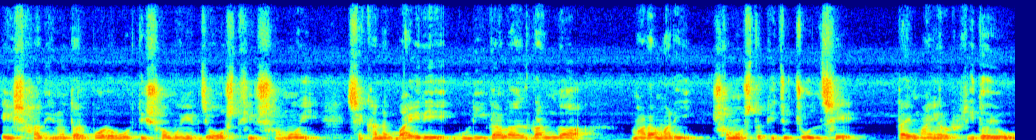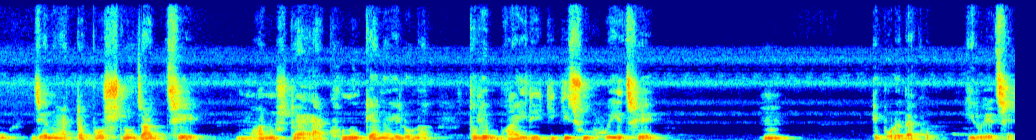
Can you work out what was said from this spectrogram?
এই স্বাধীনতার পরবর্তী সময়ের যে অস্থির সময়, সেখানে বাইরে গুলি, গালাজ, দাঙ্গা, মারামারি, সমস্ত কিছু চলছে। তাই মায়ের হৃদয়েও যেন একটা প্রশ্ন জাগছে, মানুষটা এখনও কেন এলো না? তাহলে বাইরে কি কিছু হয়েছে? হুম? এরপরে দেখো কি রয়েছে।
